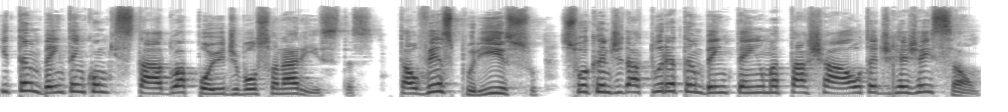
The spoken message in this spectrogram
e também tem conquistado o apoio de bolsonaristas. Talvez por isso, sua candidatura também tenha uma taxa alta de rejeição.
